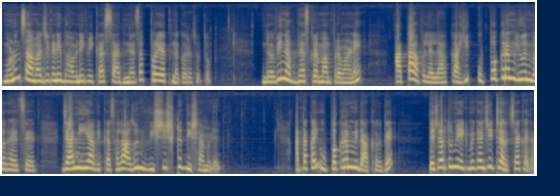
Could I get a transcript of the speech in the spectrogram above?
म्हणून सामाजिक आणि भावनिक विकास साधण्याचा प्रयत्न करत होतो. नवीन अभ्यासक्रमांप्रमाणे आता आपल्याला काही उपक्रम घेऊन बघायचे आहेत ज्यांनी या विकासाला अजून विशिष्ट दिशा मिळेल. आता काही उपक्रम मी दाखवते त्याच्यावर तुम्ही एकमेकांशी चर्चा करा.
